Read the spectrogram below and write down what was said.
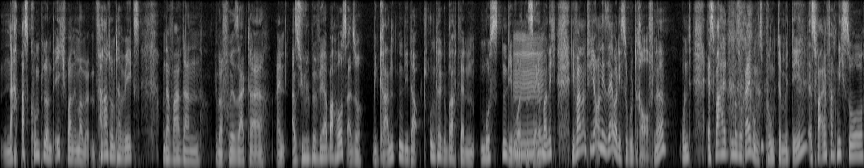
Nachbarskumpel und ich waren immer mit dem Fahrrad unterwegs und da war dann, wie man früher sagte, ein Asylbewerberhaus, also Migranten, die da untergebracht werden mussten, die wollten es selber nicht. Die waren natürlich auch nicht selber nicht so gut drauf, ne? Und es war halt immer so Reibungspunkte mit denen. Es war einfach nicht so,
